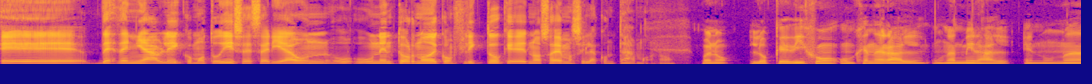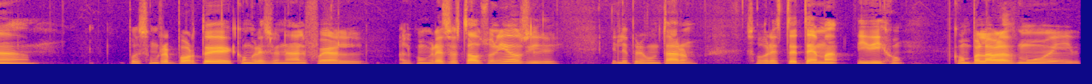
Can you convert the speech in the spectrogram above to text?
eh, desdeñable y como tú dices, sería un, entorno de conflicto que no sabemos si la contamos, ¿no? Bueno, lo que dijo un general, un admiral, en una pues un reporte congresional fue al, Congreso de Estados Unidos y, le preguntaron sobre este tema y dijo, con palabras muy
